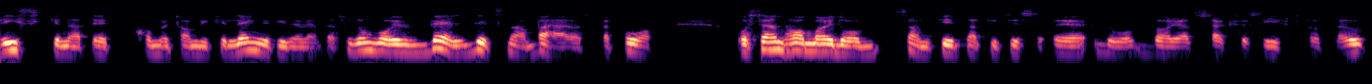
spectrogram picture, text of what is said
risken att det kommer ta mycket längre tid än väntat. Så de var ju väldigt snabba här att spä på. Och sen har man ju då samtidigt naturligtvis eh, då börjat successivt öppna upp.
